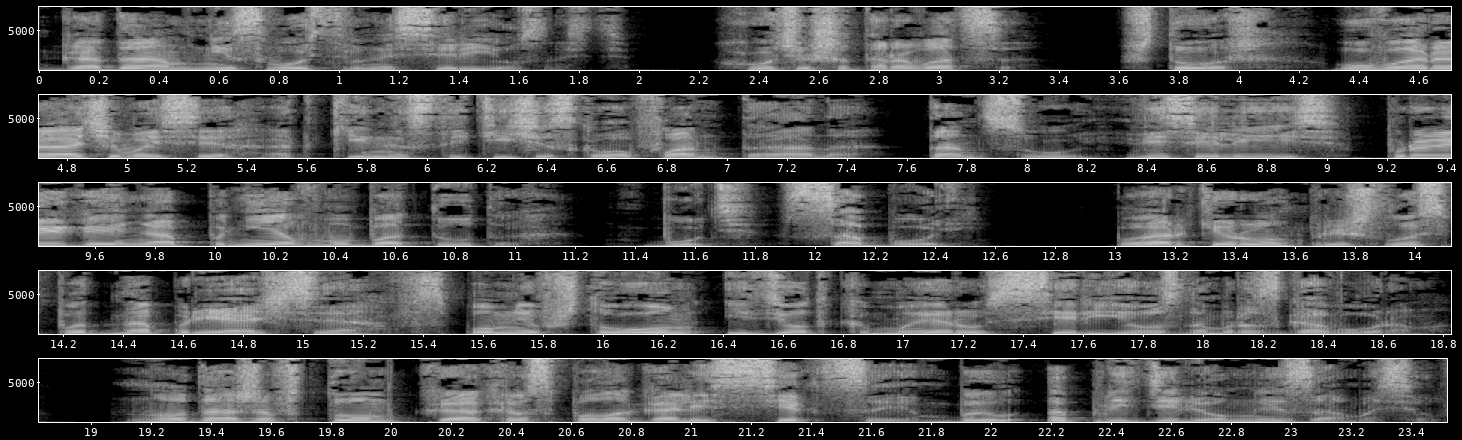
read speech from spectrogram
Годам не свойственна серьезность. Хочешь оторваться? Что ж, уворачивайся от кинестетического фонтана, танцуй, веселись, прыгай на пневмобатутах, будь собой. Паркеру пришлось поднапрячься, вспомнив, что он идет к мэру с серьезным разговором. Но даже в том, как располагались секции, был определенный замысел.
